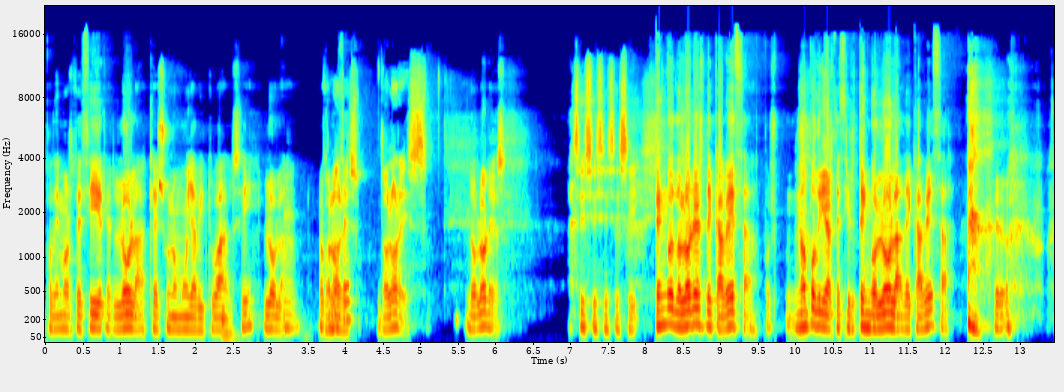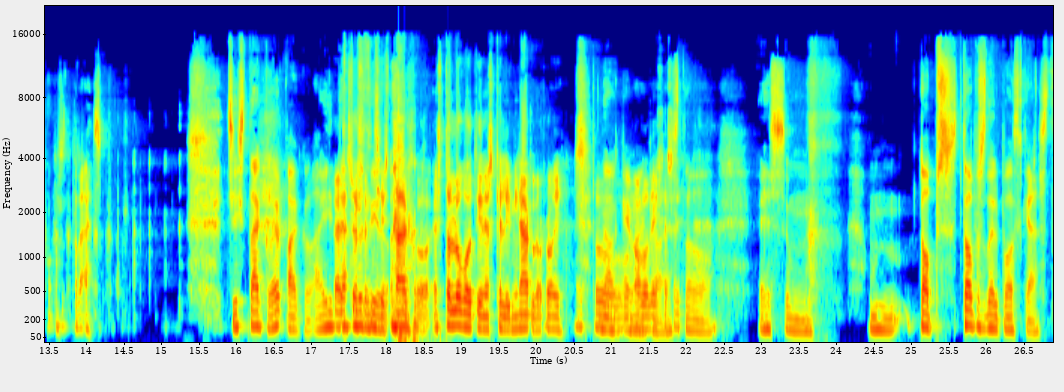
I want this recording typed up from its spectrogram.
Podemos decir Lola, que es uno muy habitual, ¿sí? Lola. Mm. ¿Lo conoces? Dolores. Dolores. Sí, sí, sí, sí, sí. Tengo dolores de cabeza. Pues no podrías decir tengo Lola de cabeza. Pero. Ostras. Chistaco, ¿eh, Paco? Ahí te Esto es un chistaco. Esto luego tienes que eliminarlo, Roy. Esto no, lo dejes. Esto es un, tops, tops del podcast.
